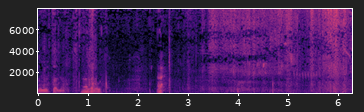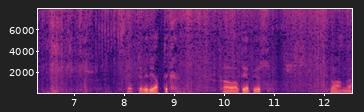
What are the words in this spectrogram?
Balığı gösteriyor. Nerede bu? Heh. Bir yaptık. Kahvaltı yapıyoruz. Şu anda.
